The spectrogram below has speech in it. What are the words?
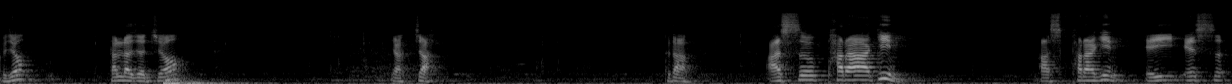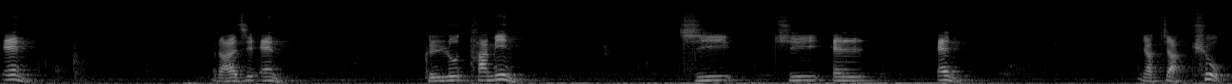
그죠? 달라졌죠? 약자. 그 다음 아스파라긴. 아스파라긴. ASN 라지 N. 글루타민. G, GLN 약자 Q.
